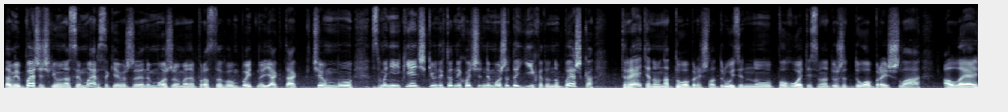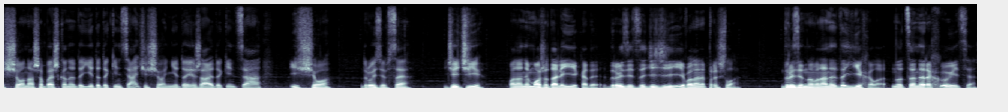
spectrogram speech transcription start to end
Там і бешечки у нас, і мерсики, я вже не можу, мене просто бомбить. Ну як так? Чому з манікенчиків ніхто не хоче, не може доїхати? Ну, бешка третя, ну вона добре йшла, друзі. Ну погодьтесь, вона дуже добре йшла. Але що, наша бешка не доїде до кінця, чи що? Ні, доїжджає до кінця. І що? Друзі, все. GG. Вона не може далі їхати. Друзі, це GG, і вона не прийшла. Друзі, ну вона не доїхала. Ну це не рахується.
